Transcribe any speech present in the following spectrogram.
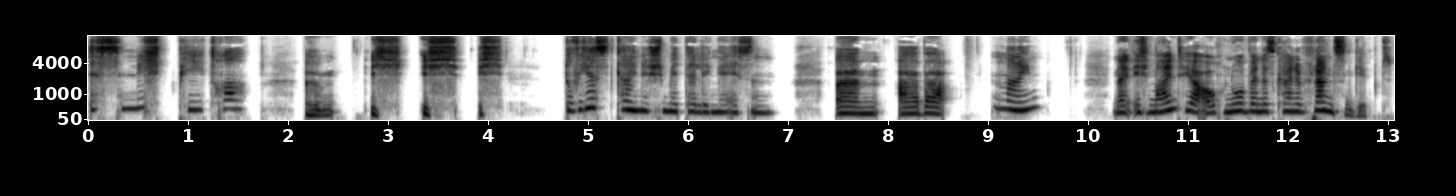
es nicht, Petra. Ähm, ich, ich, ich. Du wirst keine Schmetterlinge essen. Ähm, aber. Nein. Nein, ich meinte ja auch nur, wenn es keine Pflanzen gibt.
